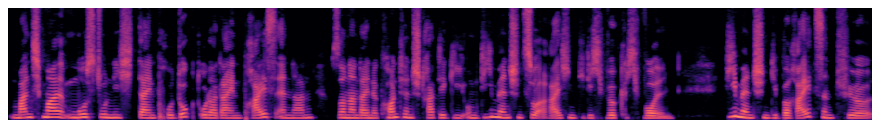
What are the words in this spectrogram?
Manchmal musst du nicht dein Produkt oder deinen Preis ändern, sondern deine Content-Strategie, um die Menschen zu erreichen, die dich wirklich wollen. Die Menschen, die bereit sind für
